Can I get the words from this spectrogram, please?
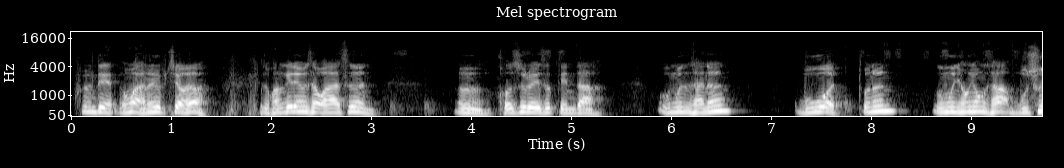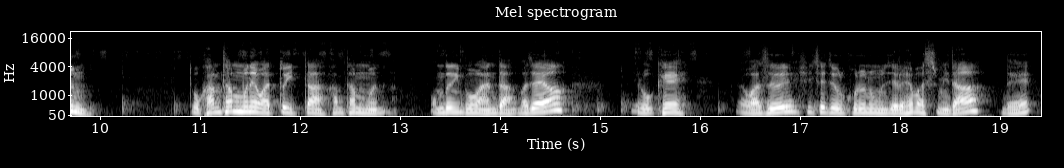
그런데 너무 안 어렵죠? 그래서 관계대명사 왓은 어, 것으로 해석된다. 의문사는 무엇 또는 의문 형용사 무슨 또 감탄문에 왓도 있다. 감탄문 엉덩이 보면 안다. 맞아요? 이렇게 왓을 실제적으로 고르는 문제를 해봤습니다. 네.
